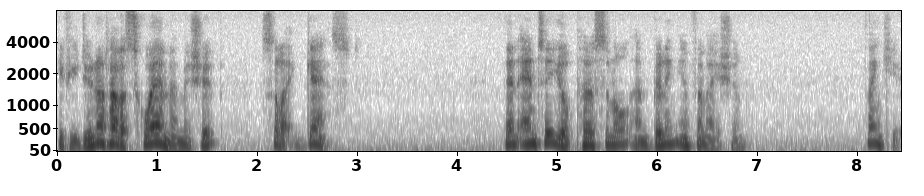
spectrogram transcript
If you do not have a Square membership, select Guest. Then enter your personal and billing information. Thank you.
